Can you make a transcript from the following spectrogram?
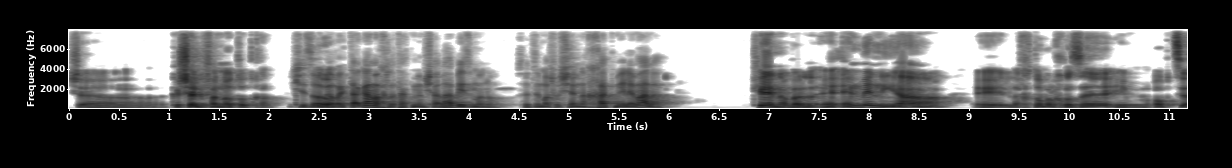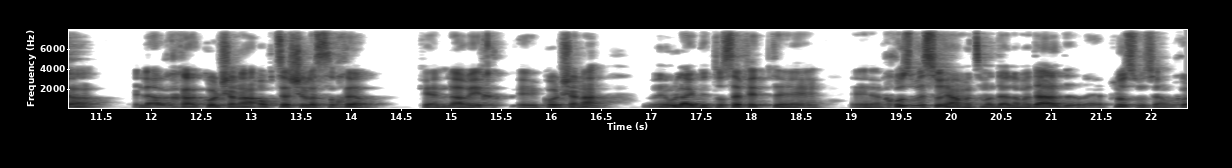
שקשה לפנות אותך. שזו לא. אגב הייתה גם החלטת ממשלה בזמנו, זאת אומרת זה משהו שנחת מלמעלה. כן, אבל אין מניעה אה, לחתום על חוזה עם אופציה להארכה כל שנה אופציה של הסוחר, כן, להאריך אה, כל שנה, אולי בתוספת אה, אה, אחוז מסוים, הצמדה למדד, פלוס מסוים וכו'.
